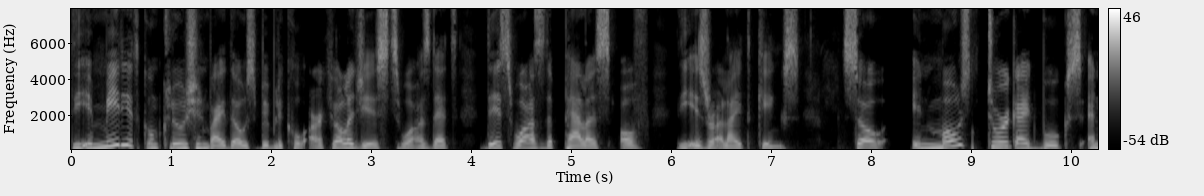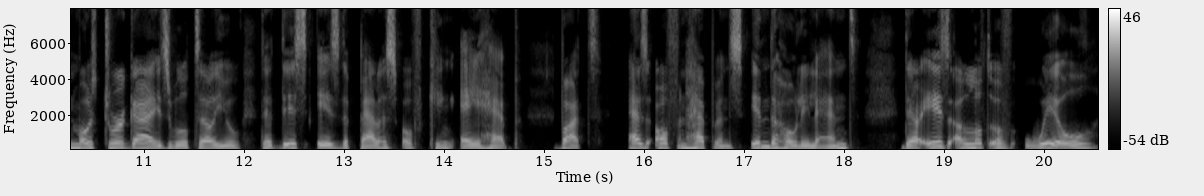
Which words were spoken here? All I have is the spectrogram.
the immediate conclusion by those biblical archaeologists was that this was the palace of the Israelite kings. So, in most tour guide books and most tour guides will tell you that this is the palace of King Ahab. But, as often happens in the Holy Land, there is a lot of will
